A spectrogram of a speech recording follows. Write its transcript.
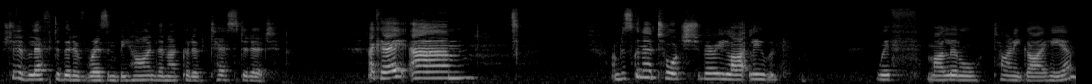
should have left a bit of resin behind then I could have tested it. Okay, um, I'm just going to torch very lightly with, with my little tiny guy here.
